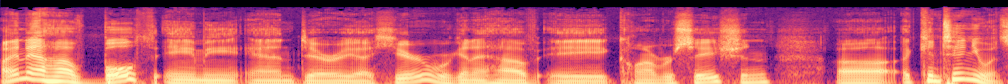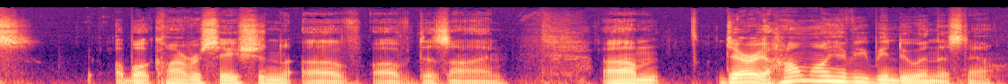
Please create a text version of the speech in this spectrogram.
I now have both Amy and Daria here. We're going to have a conversation, uh, a continuance about conversation of, of design. Um, Daria, how long have you been doing this now?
